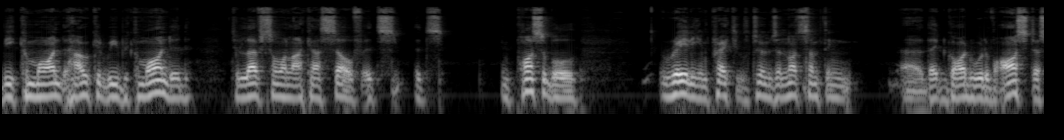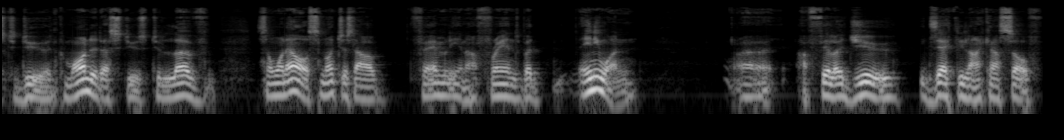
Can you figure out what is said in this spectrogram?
be commanded? How could we be commanded to love someone like ourselves? It's it's impossible, really, in practical terms, and not something uh, that God would have asked us to do and commanded us to is to love someone else, not just our family and our friends, but anyone, uh, our fellow Jew, exactly like ourselves.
